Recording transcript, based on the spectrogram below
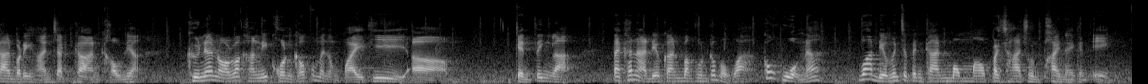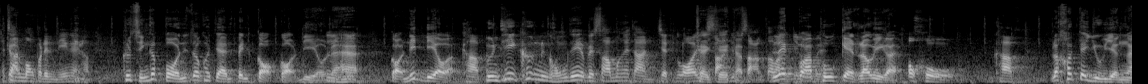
การบริหารจัดการเขาเนี่ยคือแน่นอนว่าครั้งนี้คนเขาก็ไม่ต้องไปที่เอ่อเกนติงละแต่ขณะเดียวกันบางคนก็บอกว่าก็ห่วงนะ ว่าเดี๋ยวมันจะเป็นการมอมเมาประชาชนภายในกันเอง อาจารย์มองประเด็นนี้ไงครับ คือสิงคโปร์นี่ต้องเข้าใจเป็นเกาะเกาะเดียวนะฮะอือฮึเกาะนิดเดียวอะครับพื้นที่ครึ่งหนึ่งของกรุงเทพไปซ้ำมั้งอาจารย์ใช่ใช่ครับ733ตารางเล็กกว่าโลมตรภูเก็ตเราอีกอะโอ้โหครับ แล้วเขาจะอยู่ยังไง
